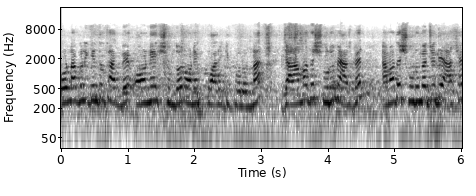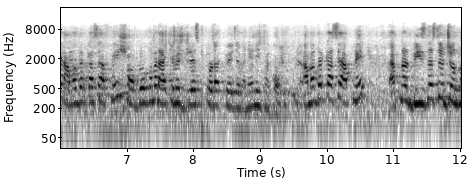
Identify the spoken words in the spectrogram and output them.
ওড়নাগুলি কিন্তু থাকবে অনেক সুন্দর, অনেক কোয়ালিটি ফুল ওড়না যারা আমাদের শোরুমে আসবেন, আমাদের শোরুমে যদি আসেন, আমাদের কাছে আপনি সব রকমের আইটেমের ড্রেস প্রোডাক্ট পেয়ে যাবেন এনি থাকো। আমাদের কাছে আপনি আপনার বিজনেসের জন্য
